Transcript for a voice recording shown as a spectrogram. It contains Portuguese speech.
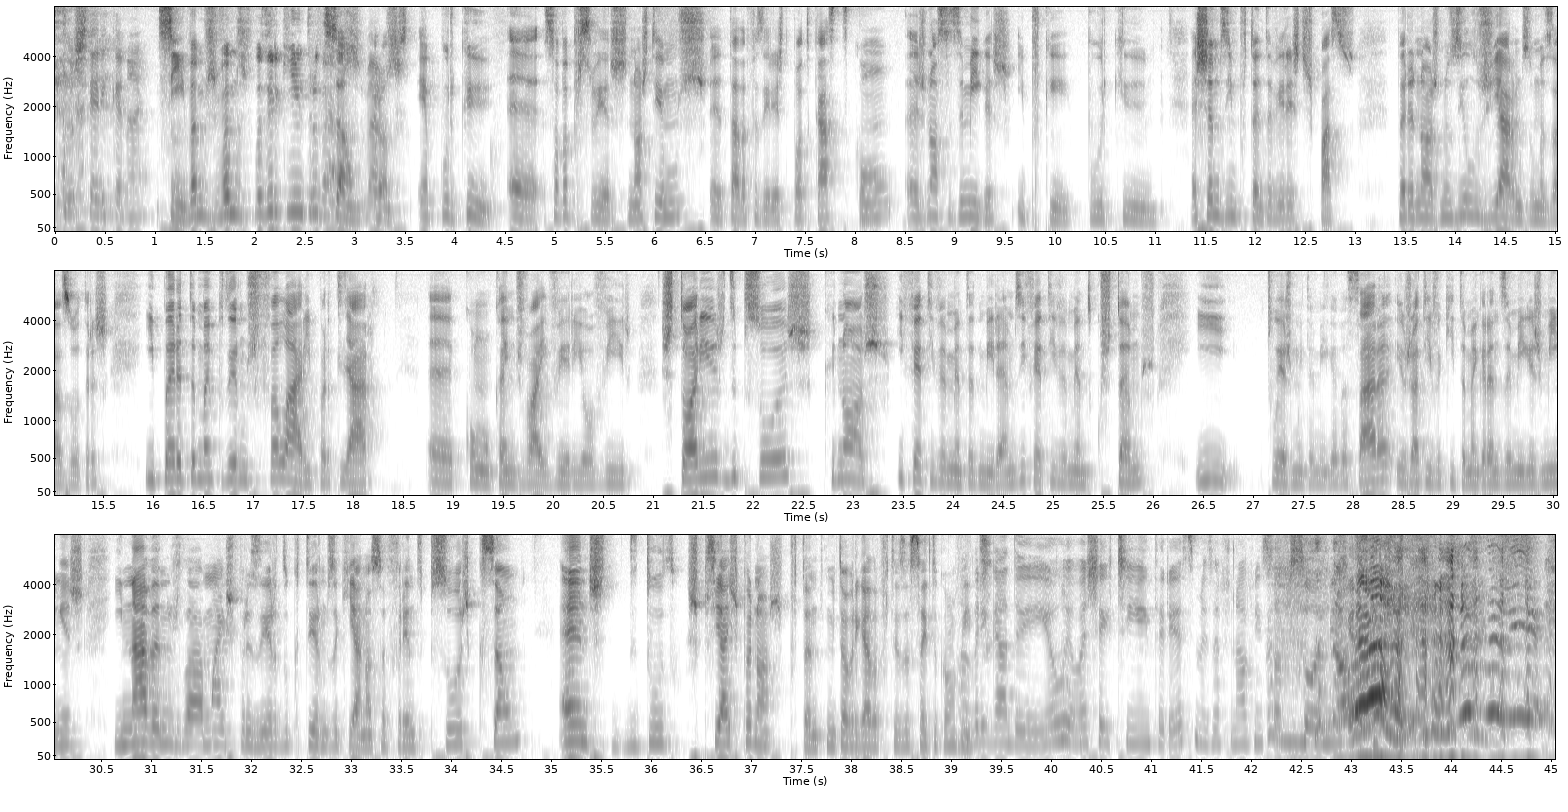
Estou histérica, não é? Sim, vamos, vamos fazer aqui a introdução. Vamos, vamos. Pronto, é porque, uh, só para perceberes, nós temos uh, estado a fazer este podcast com as nossas amigas. E porquê? Porque achamos importante haver este espaço para nós nos elogiarmos umas às outras e para também podermos falar e partilhar uh, com quem nos vai ver e ouvir histórias de pessoas que nós efetivamente admiramos, efetivamente gostamos e tu és muito amiga da Sara, eu já tive aqui também grandes amigas minhas e nada nos dá mais prazer do que termos aqui à nossa frente pessoas que são antes de tudo, especiais para nós. Portanto, muito obrigada por teres aceito o convite. Obrigada eu. Eu achei que tinha interesse, mas afinal vim só pessoa amiga.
